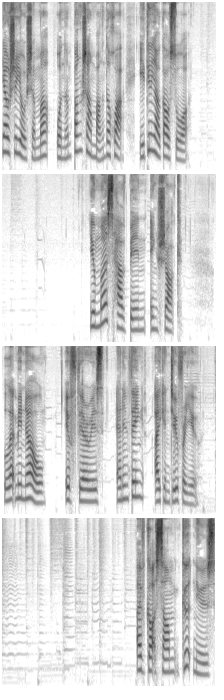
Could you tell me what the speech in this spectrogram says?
要是有什么我能帮上忙的话，一定要告诉我。You must have been in shock. Let me know if there is anything I can do for you. I've got some good news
